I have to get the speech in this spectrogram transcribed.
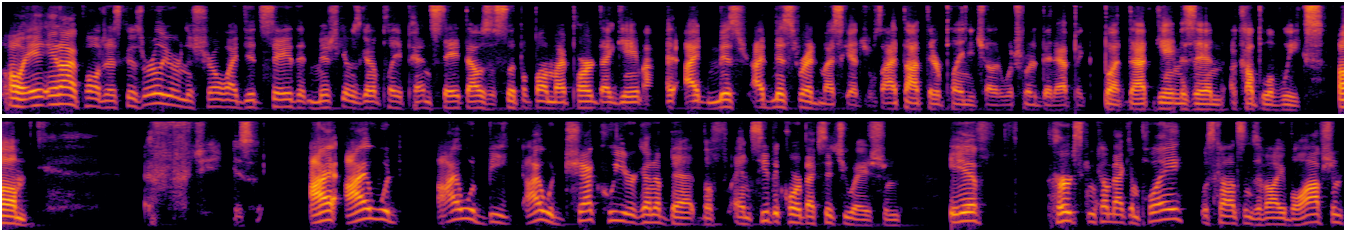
oh, and, and I apologize because earlier in the show I did say that Michigan was going to play Penn State. That was a slip up on my part. That game, I, I'd mis I'd misread my schedules. I thought they were playing each other, which would have been epic. But that game is in a couple of weeks. Um. Jeez. I I would I would be I would check who you're gonna bet bef- and see the quarterback situation. If Mertz can come back and play, Wisconsin's a valuable option.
